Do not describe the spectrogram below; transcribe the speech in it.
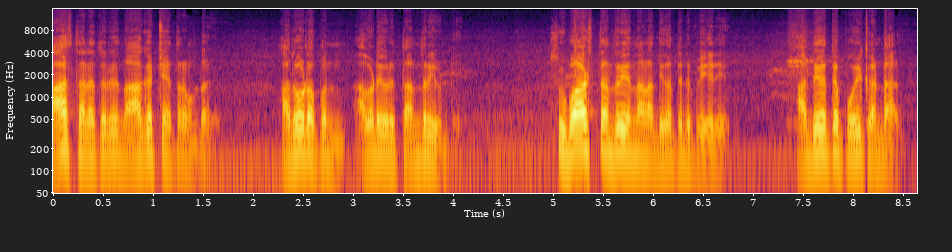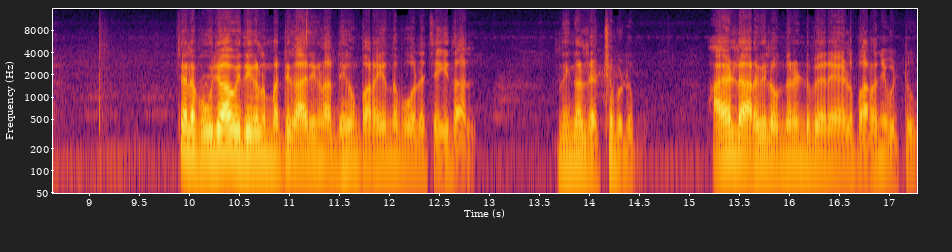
ആ സ്ഥലത്തൊരു നാഗക്ഷേത്രമുണ്ട്. അതോടൊപ്പം അവിടെ ഒരു തന്ത്രിയുണ്ട്. സുഭാഷ് തന്ത്രി എന്നാണ് അദ്ദേഹത്തിന്റെ പേര്. അദ്ദേഹത്തെ പോയി കണ്ടാൽ ചില പൂജാവിധികളും മറ്റു കാര്യങ്ങളും അദ്ദേഹം പറയുന്ന പോലെ ചെയ്താൽ നിങ്ങൾ രക്ഷപ്പെടും. അയാളുടെ അറിവിൽ ഒന്ന് രണ്ട് പേരെ അയാൾ പറഞ്ഞു വിട്ടു.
